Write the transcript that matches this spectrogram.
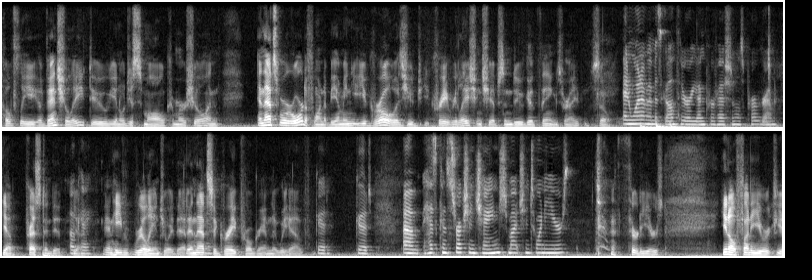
hopefully eventually do, you know, just small commercial, and and that's where Ordif want to be. I mean, you, you grow as you, you create relationships and do good things, right? So, And one of them has gone through our young professionals program. yeah, Preston did. yeah. Okay. And he really enjoyed that, and that's a great program that we have. Good, good. Um, has construction changed much in 20 years? 30 years. You know, funny, you were, you,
